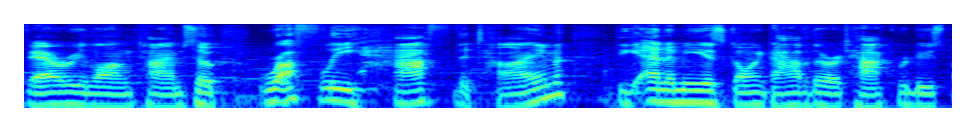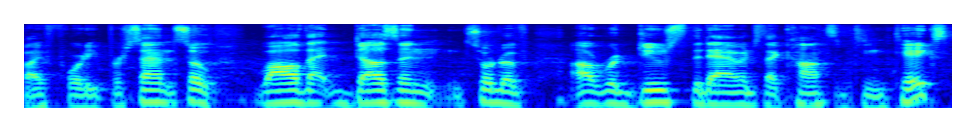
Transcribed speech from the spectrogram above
very long time. So roughly half the time the enemy is going to have their attack reduced by 40 percent. So while that doesn't sort of uh, reduce the damage that Constantine takes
